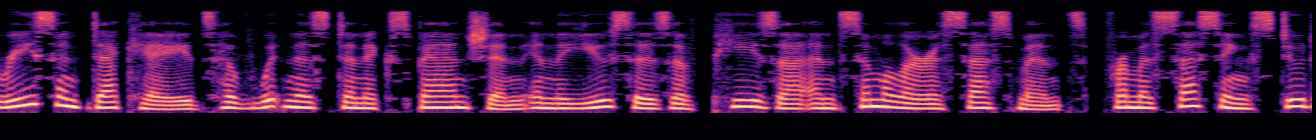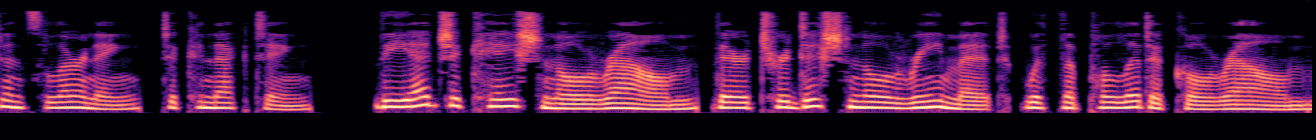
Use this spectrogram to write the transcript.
Recent decades have witnessed an expansion in the uses of PISA and similar assessments, from assessing students' learning, to connecting the educational realm their traditional remit with the political realm.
